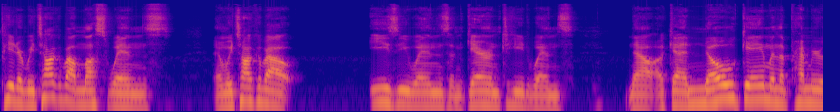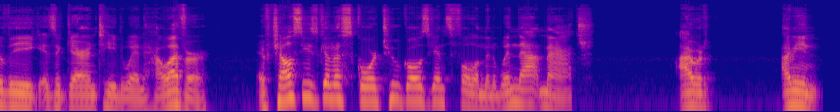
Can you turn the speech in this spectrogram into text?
Peter, we talk about must wins, and we talk about easy wins and guaranteed wins. Now, again, no game in the Premier League is a guaranteed win. However, if Chelsea's going to score two goals against Fulham and win that match, I would, I mean,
